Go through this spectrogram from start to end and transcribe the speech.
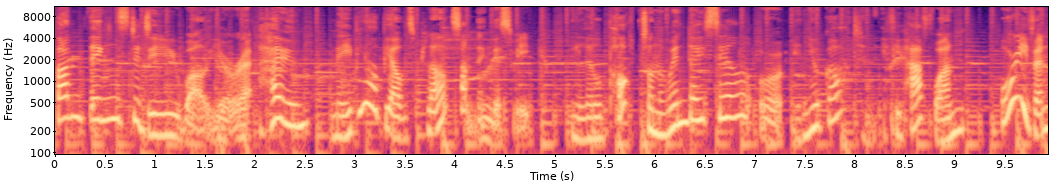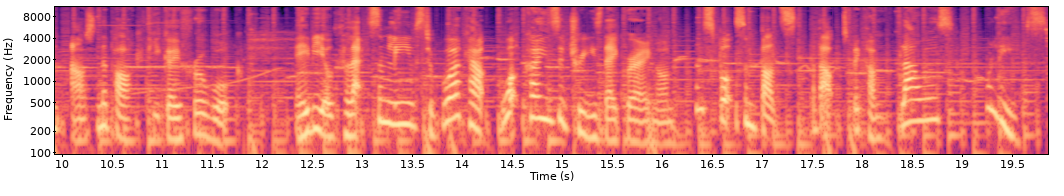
fun things to do while you're at home. Maybe you'll be able to plant something this week in a little pot on the windowsill or in your garden if you have one, or even out in the park if you go for a walk. Maybe you'll collect some leaves to work out what kinds of trees they're growing on and spot some buds about to become flowers or leaves.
